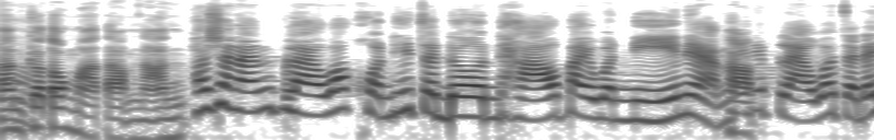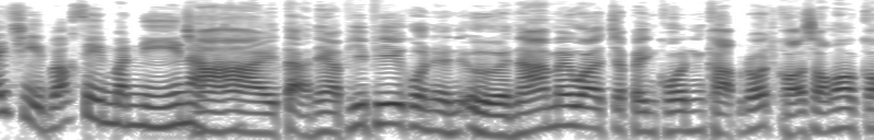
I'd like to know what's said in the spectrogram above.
ท่านก็ต้องมาตามนั้น เพราะฉะนั้นแปลว่าคนที่จะเดินเท้าไปวันนี้เนี่ยครัไม่บได้แปลว่าจะได้ฉีดวัคซีนวันนี้นะใช่แต่เนี่ยพี่ๆคนอื่นๆนะไม่ว่าจะเป็นคนขับรถขอสมก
